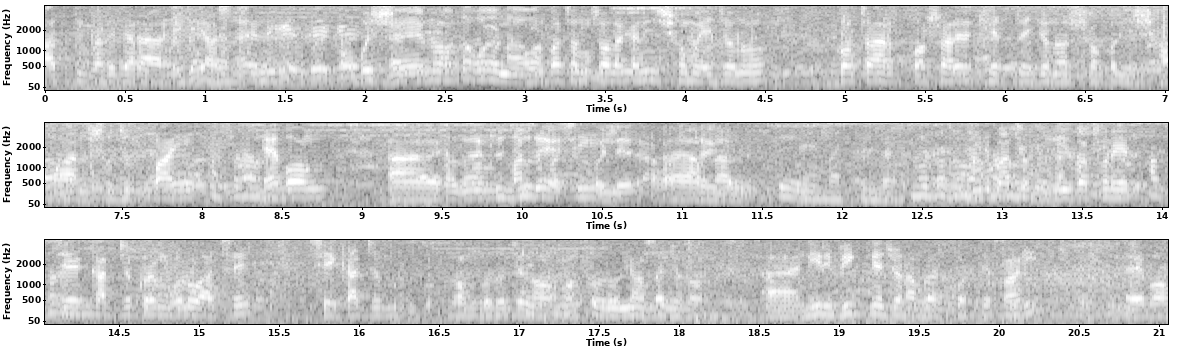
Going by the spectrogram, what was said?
রাজনীতিভাবে যারা এগিয়ে আসছেন, অবশ্যই নির্বাচন চলাকালীন সময়ে যেন প্রচার প্রসারের ক্ষেত্রে যেন সকলে সমান সুযোগ পায় এবং নির্বাচন, নির্বাচনের যে কার্যক্রমগুলো আছে, সেই কার্যক্রমগুলো যেন অন্তর্ভুক্ত আমরা যেন নির্বিঘ্নে যেন আমরা করতে পারি এবং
